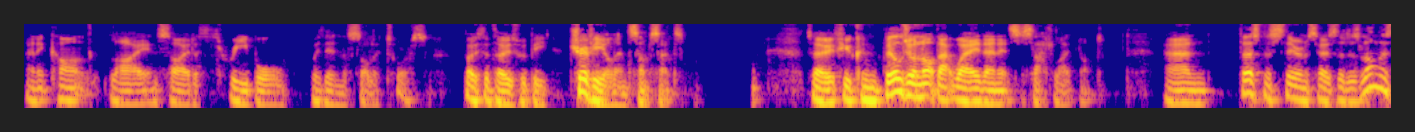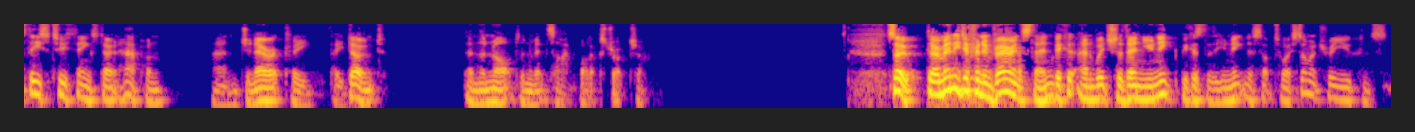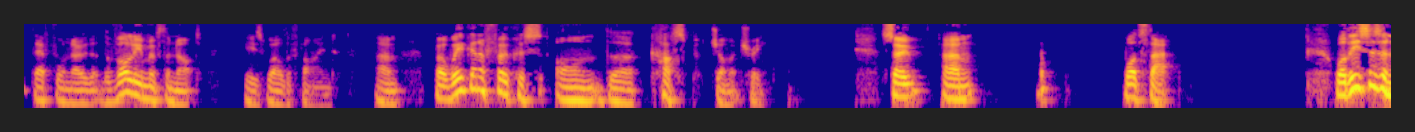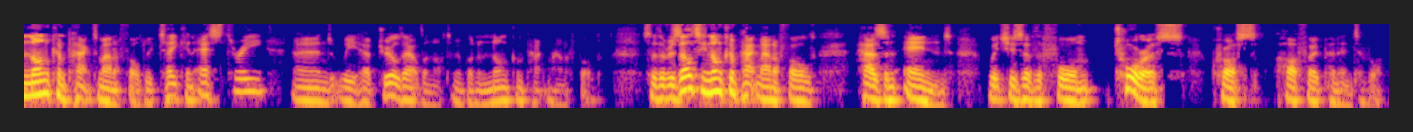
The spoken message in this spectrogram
and it can't lie inside a three ball within the solid torus. Both of those would be trivial in some sense. So if you can build your knot that way, then it's a satellite knot. And Thurston's theorem says that as long as these two things don't happen, and generically they don't, then the knot admits hyperbolic structure. So there are many different invariants then, because, and which are then unique because of the uniqueness up to isometry. You can therefore know that the volume of the knot is well defined. Um, but we're going to focus on the cusp geometry. So um, what's that? Well, this is a non-compact manifold. We've taken S3 and we have drilled out the knot and we've got a non-compact manifold. So the resulting non-compact manifold has an end, which is of the form torus cross half open interval.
